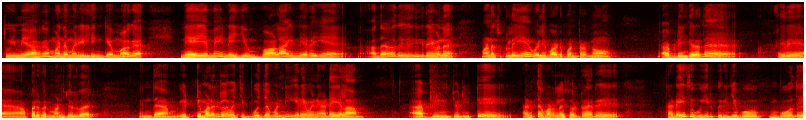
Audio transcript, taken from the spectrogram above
தூய்மையாக மணமணி லிங்கமாக நேயமே நெய்யும் பாலாய் நிறைய அதாவது இறைவனை மனசுக்குள்ளேயே வழிபாடு பண்ணுறணும் அப்படிங்கிறத இறை அப்பர் பெருமான் சொல்லுவார் இந்த எட்டு மலர்களை வச்சு பூஜை பண்ணி இறைவனை அடையலாம் அப்படின்னு சொல்லிட்டு அடுத்த பாடலில் சொல்கிறாரு கடைசி உயிர் பிரிஞ்சு போகும்போது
